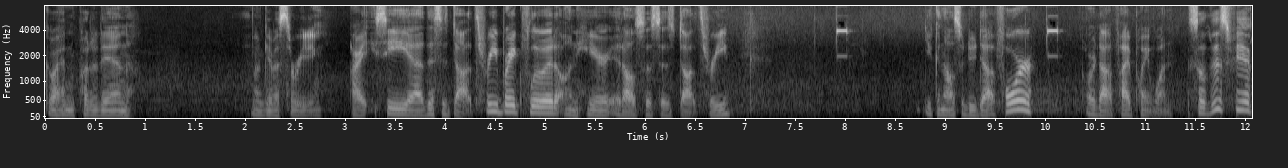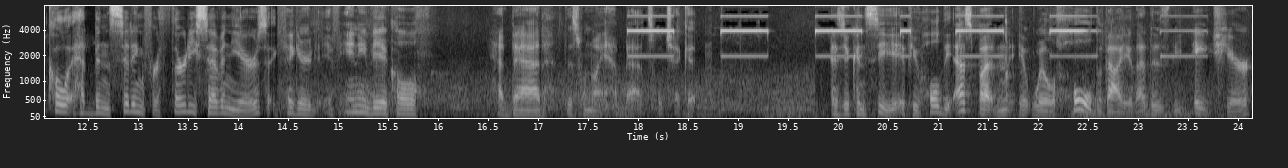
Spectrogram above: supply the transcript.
Go ahead and put it in. It'll give us the reading. All right, you see uh, this is dot three brake fluid. On here, it also says dot three. You can also do dot four or dot 5.1. So this vehicle had been sitting for 37 years. I figured if any vehicle had bad, this one might have bad, so we'll check it. As you can see, if you hold the S button, it will hold the value. That is the H here,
